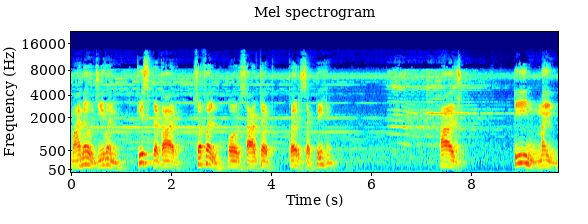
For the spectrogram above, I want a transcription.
मानव जीवन किस प्रकार सफल और सार्थक कर सकते हैं? आज, तीन मई,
